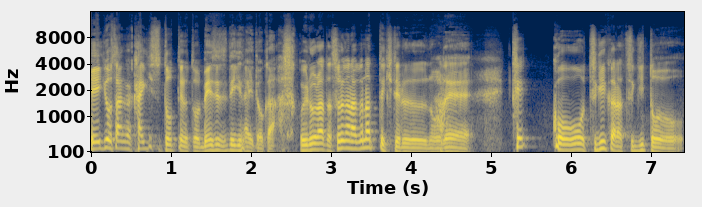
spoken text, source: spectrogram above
営業さんが会議室取ってると面接できないとか、いろいろあった。それがなくなってきてるので、結構次から次と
